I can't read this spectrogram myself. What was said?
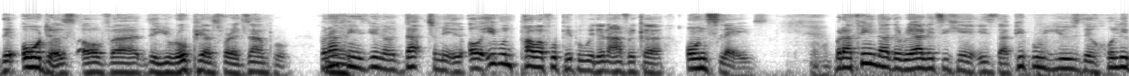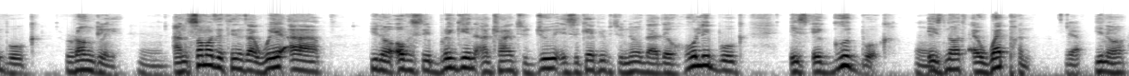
the orders of uh, the Europeans, for example. But I think, you know, that to me, or even powerful people within Africa own slaves. But I think that the reality here is that people use the holy book wrongly. Hmm. And some of the things that we are, you know, obviously bringing and trying to do is to get people to know that the holy book is a good book, hmm. is not a weapon. Yeah. You know,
